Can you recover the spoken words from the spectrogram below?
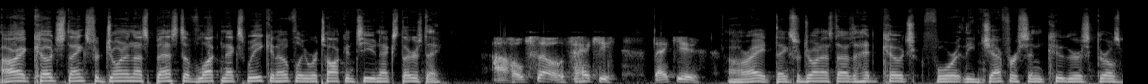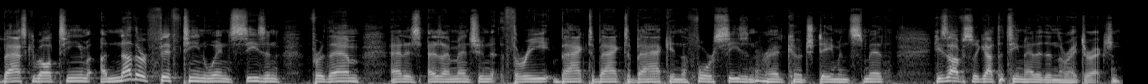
All right, Coach. Thanks for joining us. Best of luck next week, and hopefully we're talking to you next Thursday. I hope so. Thank you. Thank you. All right. Thanks for joining us. That was a head coach for the Jefferson Cougars girls basketball team. Another 15 win season for them. That is, as I mentioned, three back to back to back in the fourth season for head coach Damon Smith. He's obviously got the team headed in the right direction.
